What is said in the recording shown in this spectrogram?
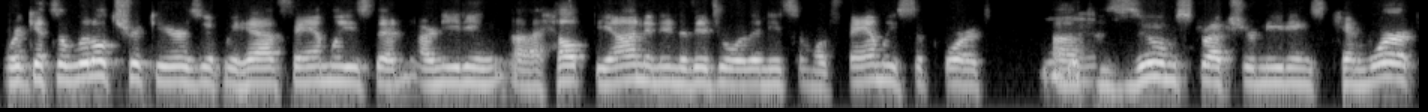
where it gets a little trickier is if we have families that are needing uh, help beyond an individual or they need some more family support uh, mm-hmm. Zoom structure meetings can work.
